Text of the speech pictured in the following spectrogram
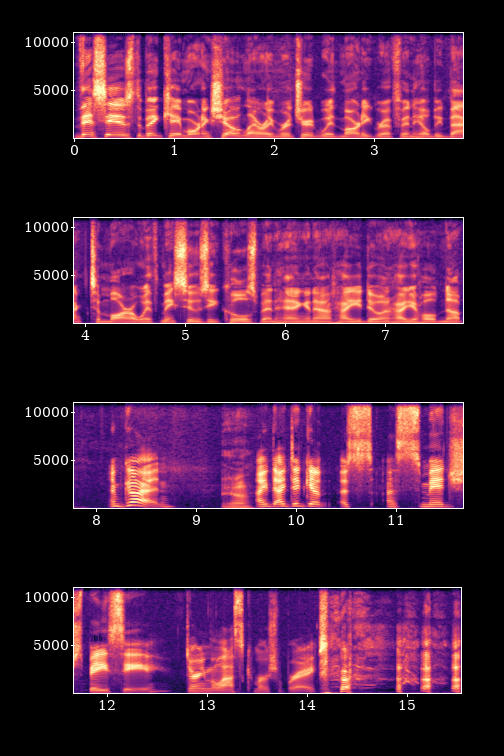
This is the Big K Morning Show. Larry Richert with Marty Griffin. He'll be back tomorrow with me. Suzie Cool's been hanging out. How you doing? How you holding up? I'm good. Yeah. I, I did get a, a smidge spacey during the last commercial break. I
